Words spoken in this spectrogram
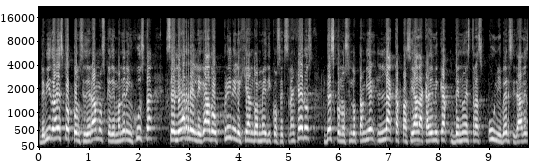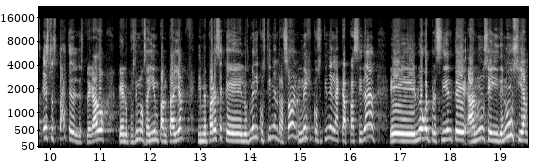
Debido a esto, consideramos que de manera injusta se le ha relegado privilegiando a médicos extranjeros, desconociendo también la capacidad académica de nuestras universidades. Esto es parte del desplegado que lo pusimos ahí en pantalla y me parece que los médicos tienen razón. México se tiene la capacidad. Eh, luego el presidente anuncia y denuncia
